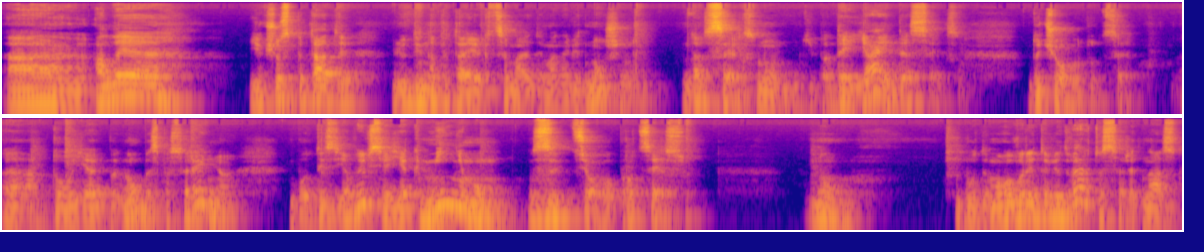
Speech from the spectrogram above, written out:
А, але якщо спитати, людина питає, як це має до мене відношення, да, секс, ну, типа, де я і де секс, до чого тут це? Е, то якби ну, безпосередньо, бо ти з'явився як мінімум з цього процесу. Ну, будемо говорити відверто серед нас.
